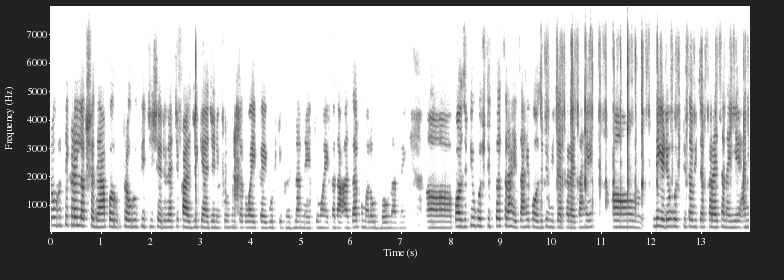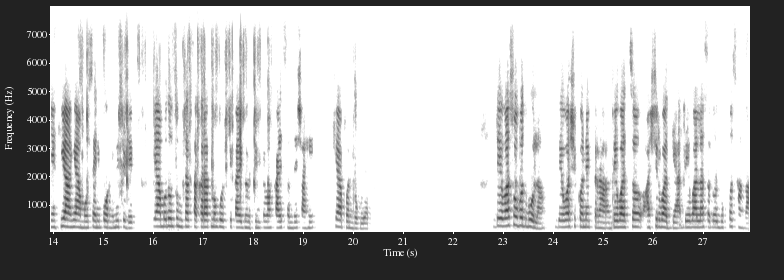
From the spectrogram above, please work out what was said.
प्रवृत्तीकडे लक्ष द्या. प्रवृत्तीची शरीराची काळजी घ्या. जेणेकरून तुमच्यात वाईट काही गोष्टी घडणार नाहीत किंवा एखादा आजार तुम्हाला उद्भवणार नाही. पॉझिटिव्ह गोष्टीतच राहायचं आहे. पॉझिटिव्ह विचार करायचा आहे. निगेटिव्ह गोष्टीचा विचार करायचा नाहीये. आणि ही आहे अमावस्या आणि पौर्णिमेची डेट यामधून तुमच्या सकारात्मक गोष्टी काय घडतील किंवा काय संदेश आहे हे आपण बघूयात. देवासोबत बोला. देवाशी कनेक्ट राहा. देवाचं आशीर्वाद घ्या. देवाला सगळं दुःख सांगा.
